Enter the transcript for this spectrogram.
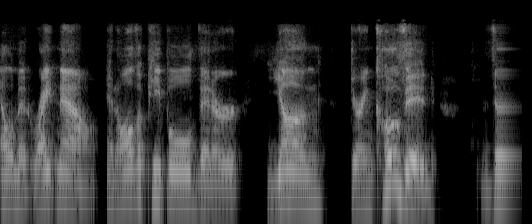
element right now. And all the people that are young during COVID, they're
